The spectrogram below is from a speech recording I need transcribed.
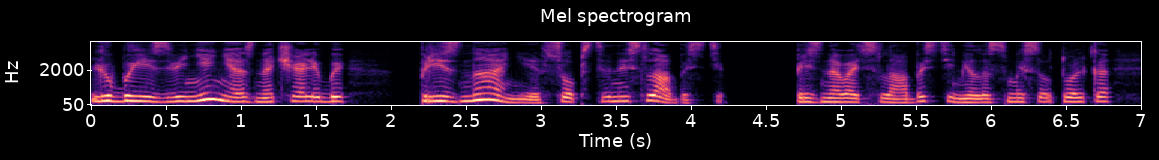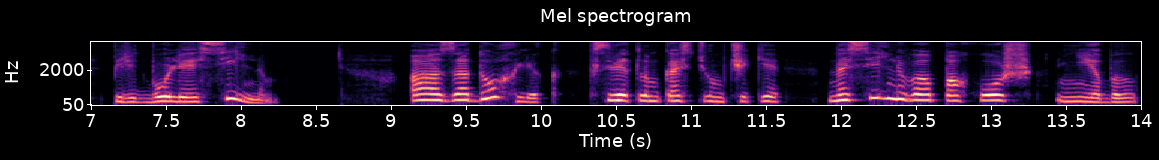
любые извинения означали бы признание собственной слабости. Признавать слабость имело смысл только перед более сильным. А задохлик в светлом костюмчике на сильного похож не был.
